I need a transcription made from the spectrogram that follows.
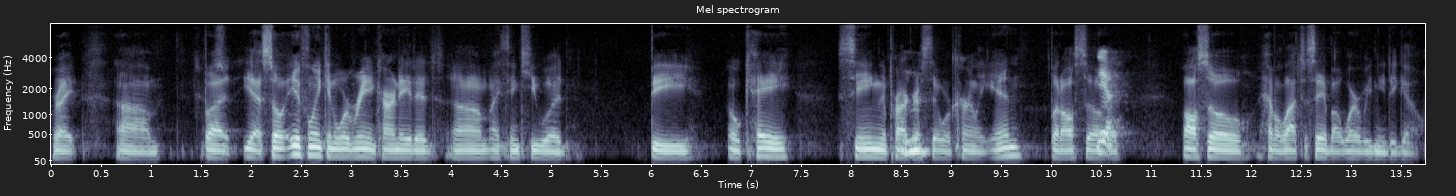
right? Um, but yeah, so if Lincoln were reincarnated, um, I think he would be okay seeing the progress that we're currently in, but also Yeah. Also have a lot to say about where we need to go.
